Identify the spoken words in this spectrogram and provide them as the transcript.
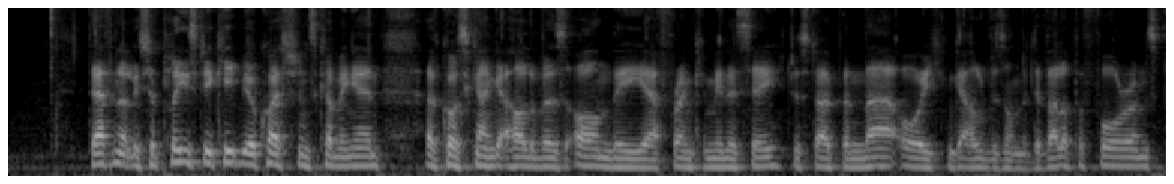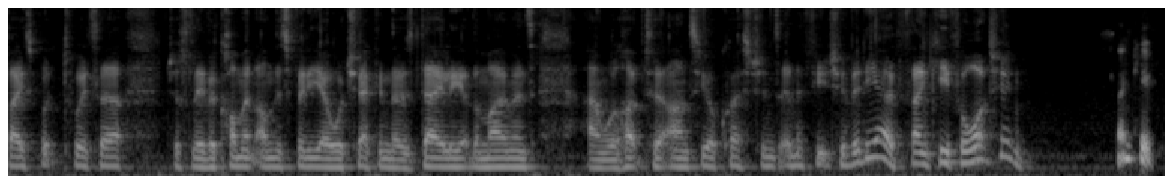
Definitely. So please do keep your questions coming in. Of course, you can get hold of us on the uh, friend community. Just open that, or you can get hold of us on the developer forums, Facebook, Twitter. Just leave a comment on this video. We're checking those daily at the moment, and we'll hope to answer your questions in a future video. Thank you for watching. Thank you.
